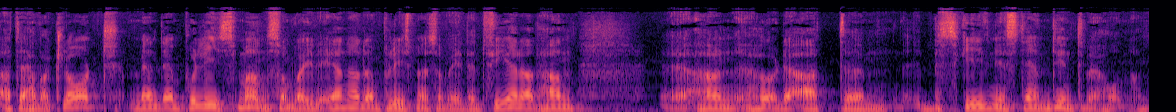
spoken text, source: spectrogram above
att det här var klart. Men den polisman som var, en av de polismän som var identifierad, han Eh, han hörde att eh, beskrivningen stämde inte med honom.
